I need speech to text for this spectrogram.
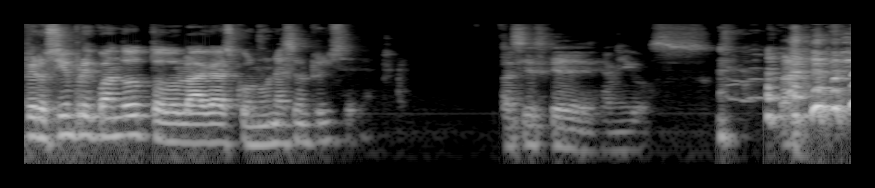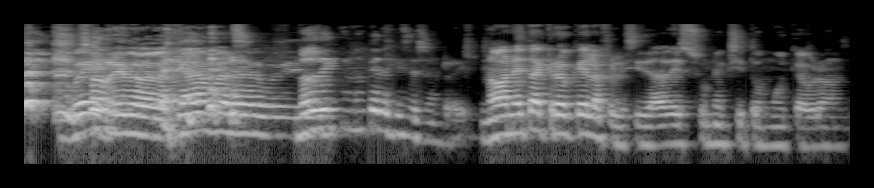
pero siempre y cuando todo lo hagas con una sonrisa. Así es que, amigos. Güey, Sonriendo a la cámara, güey. no de- nunca dejes de sonreír. No, neta, creo que la felicidad es un éxito muy cabrón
